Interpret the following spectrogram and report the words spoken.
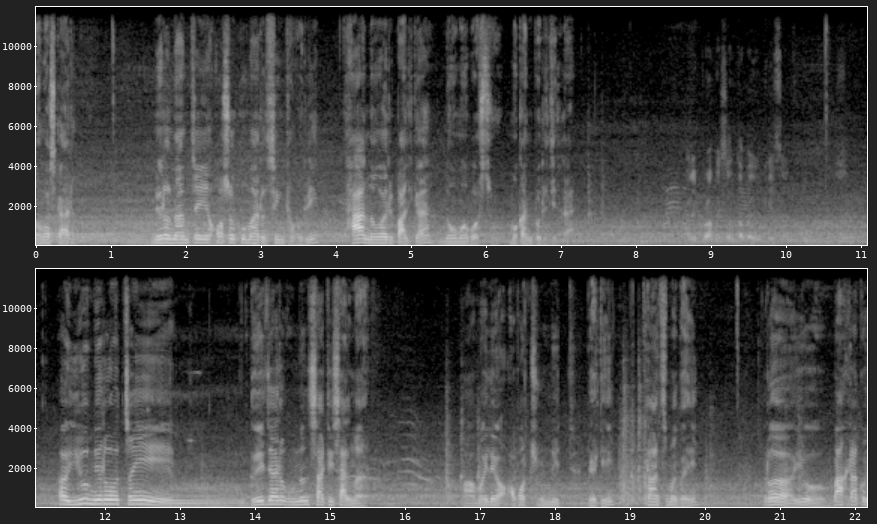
नमस्कार। मेरो नाम चाहिँ अशोक कुमार सिंह ठकुरी। थाहा नगरपालिका नौमा बस्छु मकानपुर जिल्ला। अनि प्रोफेसन तपाईँको के छ? यो मेरो चाहिँ दुई हजार उन्साठी सालमा मैले अपर्च्युनिटी भेटेँ फ्रान्समा गएँ र यो बाख्राको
